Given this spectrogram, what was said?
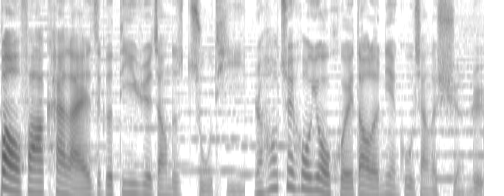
爆发开来这个第一乐章的主题，然后最后又回到了念故乡的旋律，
